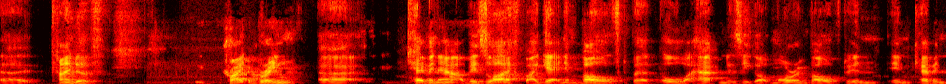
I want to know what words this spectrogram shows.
uh, kind of tried to bring uh, Kevin out of his life by getting involved, but all what happened is he got more involved in in Kevin,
